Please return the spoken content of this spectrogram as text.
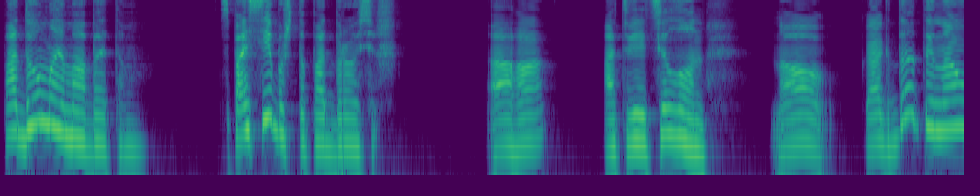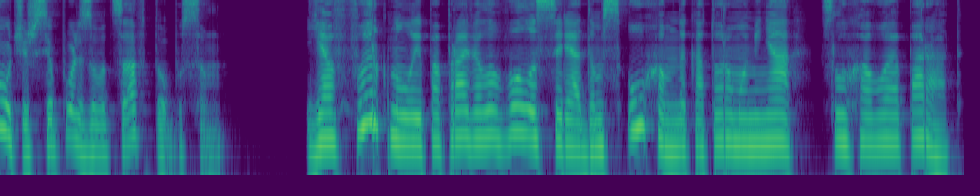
Подумаем об этом. Спасибо, что подбросишь. Ага, ответил он. Но когда ты научишься пользоваться автобусом? Я фыркнула и поправила волосы рядом с ухом, на котором у меня слуховой аппарат.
